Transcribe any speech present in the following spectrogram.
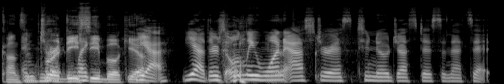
Constantine. For a tur- DC book, yeah. Yeah. Yeah. There's only one asterisk to no justice, and that's it.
